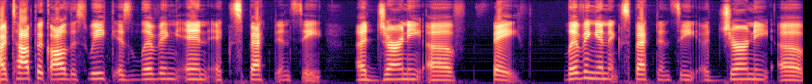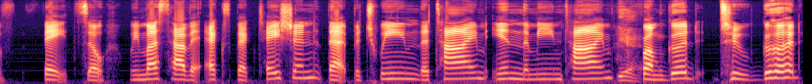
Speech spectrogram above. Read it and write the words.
Our topic all this week is living in expectancy, a journey of faith. Living in expectancy, a journey of faith. So we must have an expectation that between the time, in the meantime, yeah. from good to good,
